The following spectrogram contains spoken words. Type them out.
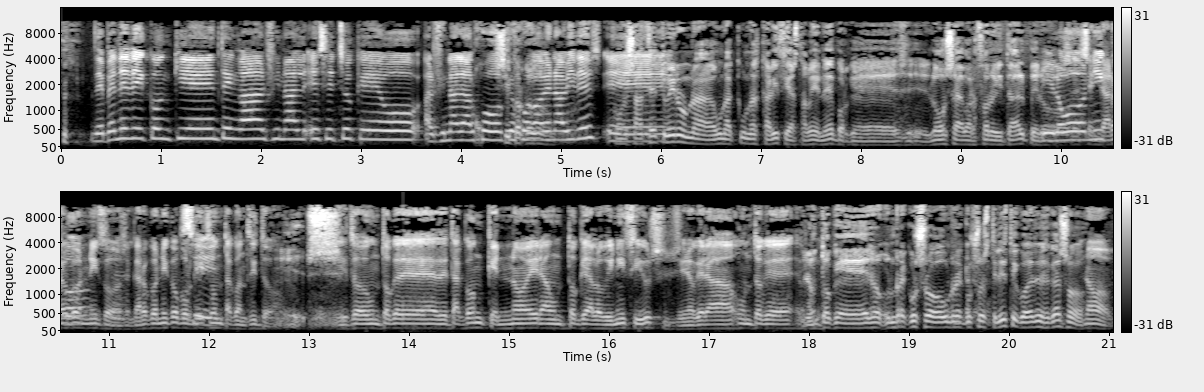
depende de con quién tenga al final ese choque o al final al juego Sí, que juega Benavides. Con eh, Sánchez tuvieron una- una- unas caricias también, ¿eh? Porque eh, luego se Barcelona y tal, pero... Y luego se encaró Nico, con Nico, sí. se encaró con Nico porque Sí. hizo un taconcito. Hizo un toque de, de tacón que no era un toque a lo Vinicius, sino que era un toque... Pero un toque, era un recurso, un recurso estilístico en ese caso. No,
